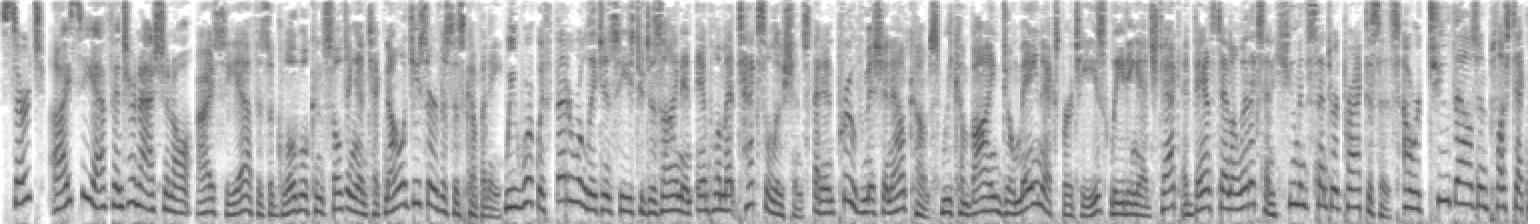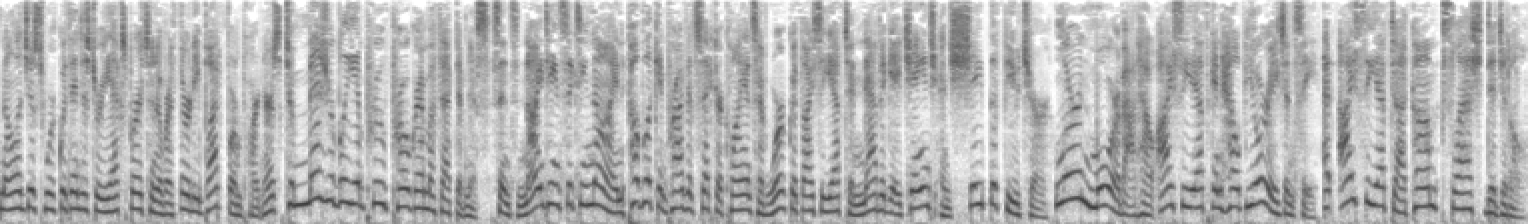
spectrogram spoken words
Search ICF International. ICF is a global consulting and technology services company. We work with federal agencies to design and implement tech solutions that improve mission outcomes. We combine domain expertise, leading edge tech, advanced analytics, and human-centered practices. Our 2,000 plus technologists work with industry experts and over 30 platform partners to measurably improve program effectiveness. Since 1969, public and private sector clients have worked with ICF to navigate change and shape the future. Learn more about how ICF can help your agency at ICF icf.com slash digital.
